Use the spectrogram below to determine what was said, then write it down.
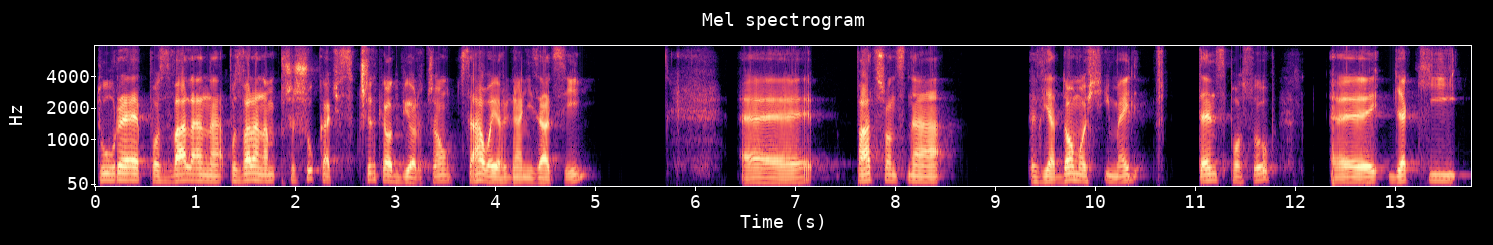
które pozwala, na, pozwala nam przeszukać skrzynkę odbiorczą całej organizacji, e, patrząc na wiadomość e-mail w ten sposób, E, jaki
